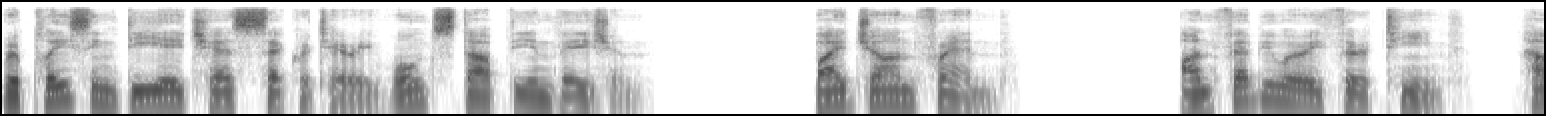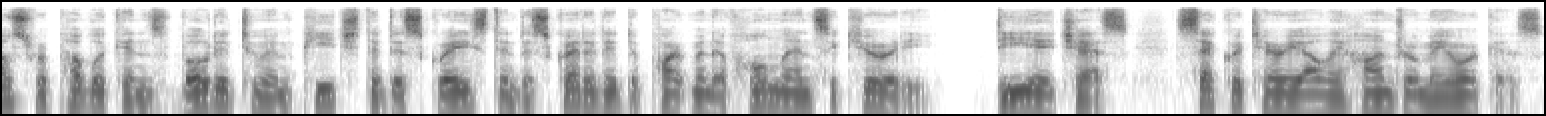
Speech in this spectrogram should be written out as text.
Replacing DHS Secretary Won't Stop the Invasion. By John Friend. On February 13, House Republicans voted to impeach the disgraced and discredited Department of Homeland Security, DHS, Secretary Alejandro Mayorkas,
